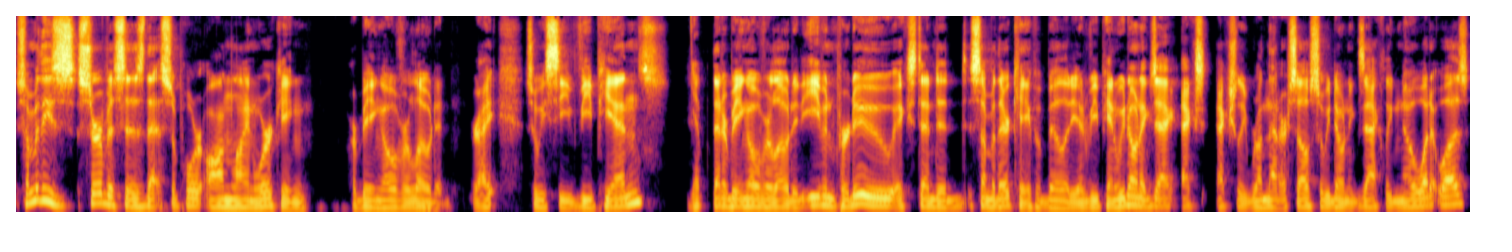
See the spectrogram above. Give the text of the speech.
Some of these services that support online working are being overloaded, right? So we see VPNs Yep. that are being overloaded. Even Purdue extended some of their capability on VPN. We don't exact ex- actually run that ourselves, so we don't exactly know what it was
